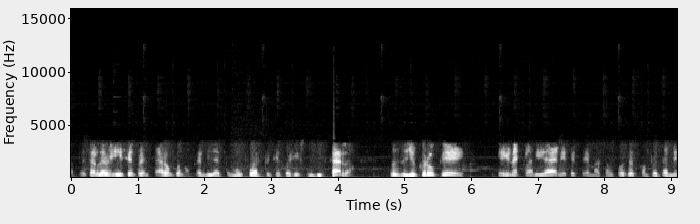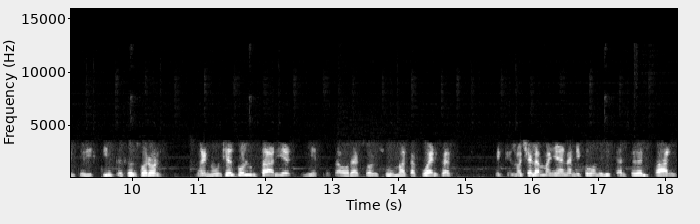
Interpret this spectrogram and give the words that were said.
a pesar de venir, se enfrentaron con un candidato muy fuerte que fue Jesús Vizcarra. Entonces yo creo que, hay una claridad en ese tema, son cosas completamente distintas. Esas fueron renuncias voluntarias y estas ahora son sumas a fuerzas de que noche a la mañana a mí como militante del PAN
